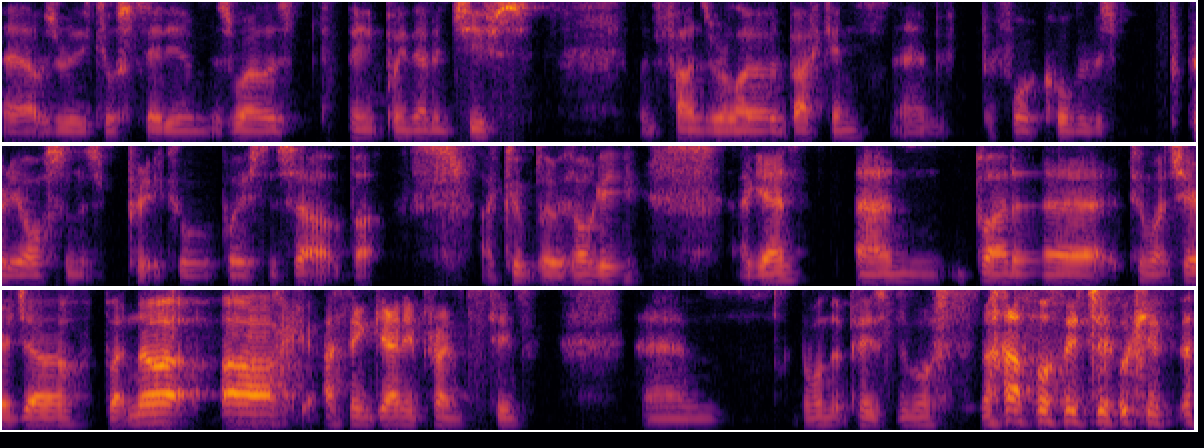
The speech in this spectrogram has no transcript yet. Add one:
Uh, that was a really cool stadium, as well as playing down in Chiefs when fans were allowed back in. Um, before COVID was pretty awesome. It's a pretty cool place to set up, but I couldn't play with Hoggy again. And but uh, too much air gel. But no, oh, I think any Prem team, um, the one that pays the most. I'm only joking.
